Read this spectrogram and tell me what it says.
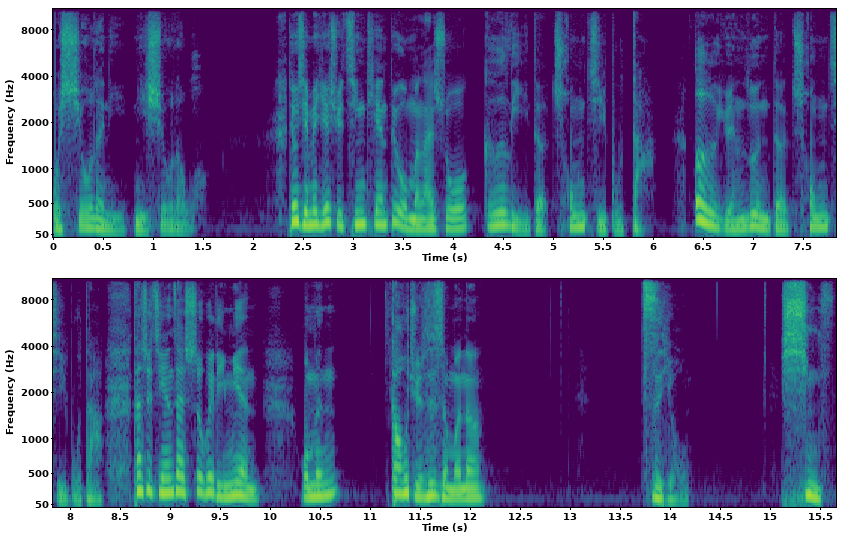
我休了你，你休了我。弟兄姐妹，也许今天对我们来说，割礼的冲击不大，二元论的冲击不大，但是今天在社会里面，我们高举的是什么呢？自由、幸福、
